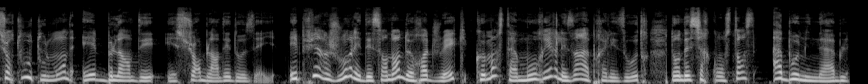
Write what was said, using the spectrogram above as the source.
surtout où tout le monde est blindé et surblindé d'oseille. Et puis un jour, les descendants de Roderick commencent à mourir les uns après les autres dans des circonstances abominables,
